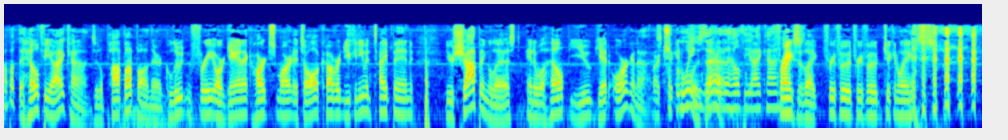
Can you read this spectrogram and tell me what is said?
how about the healthy icons? It'll pop up on there gluten free, organic, heart smart. It's all covered. You can even type in your shopping list, and it will help you get organized. Are chicken cool wings is that? under the healthy icon? Frank's is like free food, free food, chicken wings.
